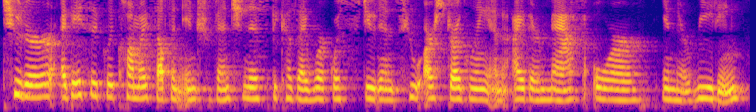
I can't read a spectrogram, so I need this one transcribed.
tutor. I basically call myself an interventionist because I work with students who are struggling in either math or in their reading.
